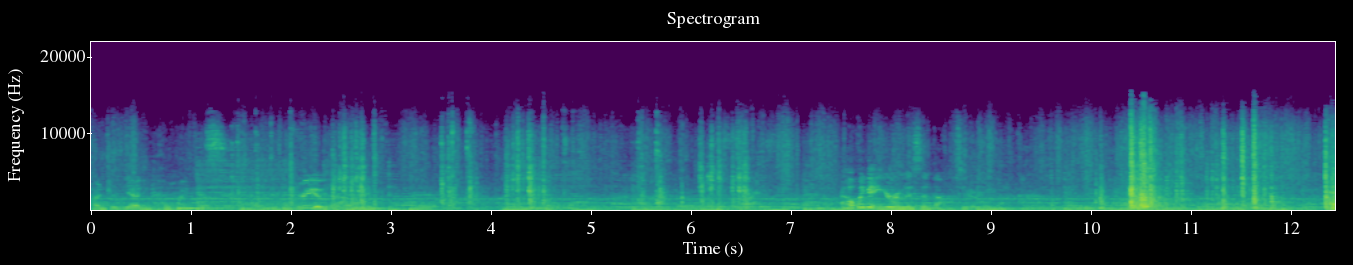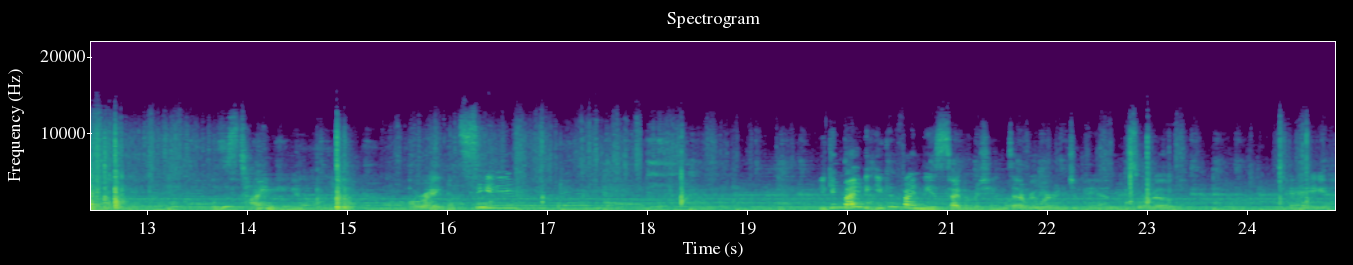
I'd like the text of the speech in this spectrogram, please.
100 yen coins. Three of them. I hope I get Uranus and Neptune. This is tiny. Alright, let's see. You can buy you can find these type of machines everywhere in Japan, sort of. Okay.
